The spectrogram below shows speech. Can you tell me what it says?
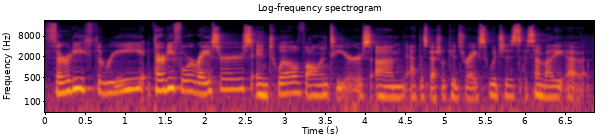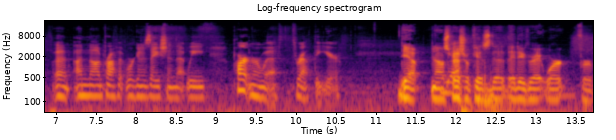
33, 34 racers and 12 volunteers um, at the special kids race, which is somebody, uh, a, a nonprofit organization that we partner with throughout the year. Yeah, no, special kids they do great work for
